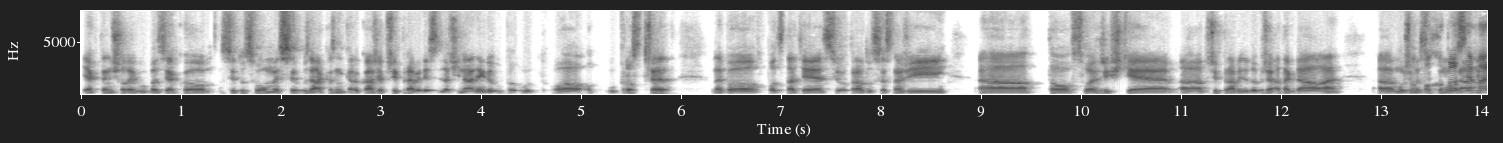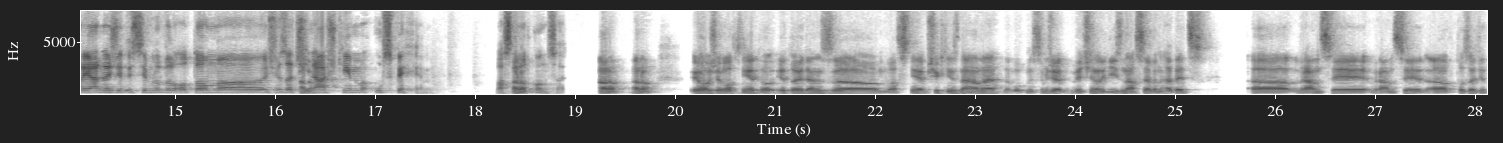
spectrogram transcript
jak ten člověk vůbec jako si tu svou misi u zákazníka dokáže připravit, jestli začíná někde uprostřed, nebo v podstatě si opravdu se snaží uh, to svoje hřiště uh, připravit dobře a tak dále. Uh, můžeme no, pochopil jsem, Mariane, že ty jsi mluvil o tom, že začínáš ano. tím úspěchem. Vlastně ano. od konce. Ano, ano. Jo, že vlastně je to, je to jeden z, vlastně všichni známe, nebo myslím, že většina lidí zná Seven Habits, v rámci, v rámci v podstatě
